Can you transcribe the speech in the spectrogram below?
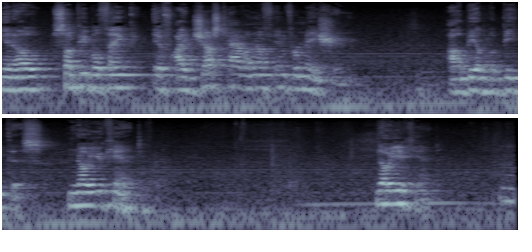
you know, some people think if I just have enough information, I'll be able to beat this. No, you can't. No, you can't. Mm.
